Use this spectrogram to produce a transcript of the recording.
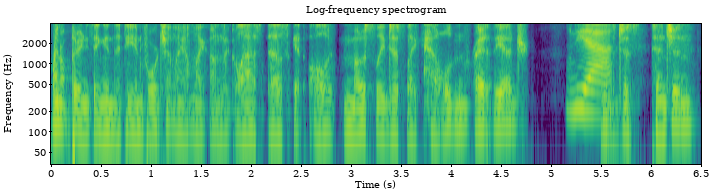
I don't put anything in the tea, unfortunately. I'm like on the glass desk. It all It mostly just like held right at the edge Yeah. with just tension.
